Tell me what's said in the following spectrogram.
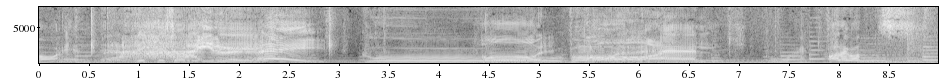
ha en riktig så riktig god Vår! Vår helg. God helg. Ha det godt.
